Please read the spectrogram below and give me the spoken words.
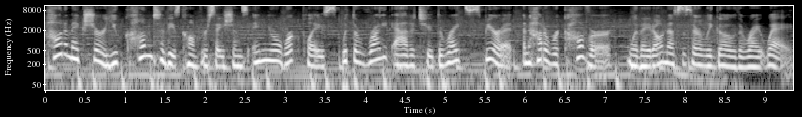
how to make sure you come to these conversations in your workplace with the right attitude, the right spirit, and how to recover when they don't necessarily go the right way.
